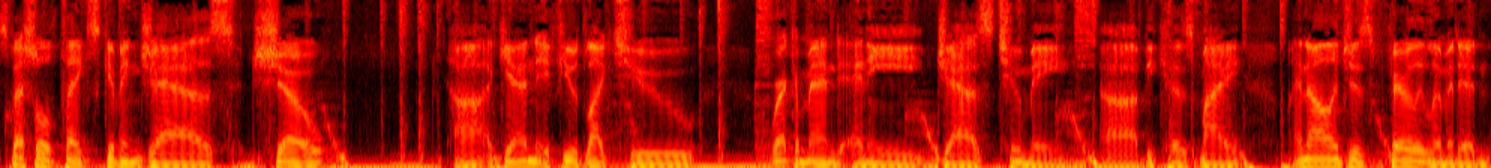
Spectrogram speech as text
special Thanksgiving jazz show. Uh, again, if you'd like to recommend any jazz to me, uh, because my my knowledge is fairly limited,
